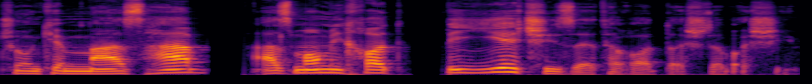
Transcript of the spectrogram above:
چون که مذهب از ما می‌خواد به یه چیز اعتقاد داشته باشیم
